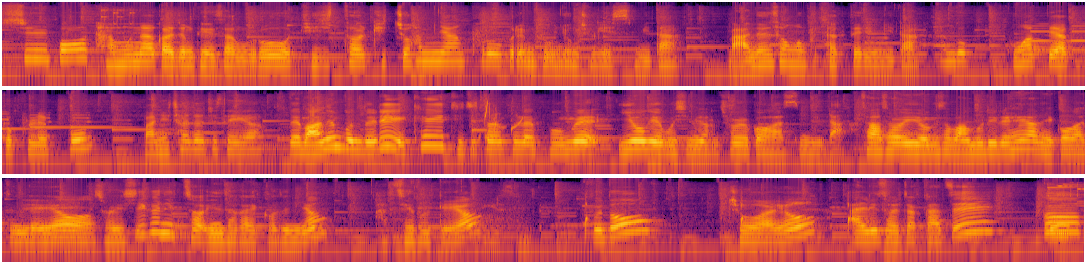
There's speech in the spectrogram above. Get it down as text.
실버 다문화 가정 대상으로 디지털 기초 함량 프로그램도 운영 중에 있습니다. 많은 성원 부탁드립니다. 한국공학대학교 플랫폼 많이 찾아주세요. 네, 많은 분들이 K 디지털 플랫폼을 이용해 보시면 좋을 것 같습니다. 자, 저희 여기서 마무리를 해야 될 것 같은데요. 저희 시그니처 인사가 있거든요. 같이 해볼게요. 알겠습니다. 구독, 좋아요. 알림 설정까지 꼭꼭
